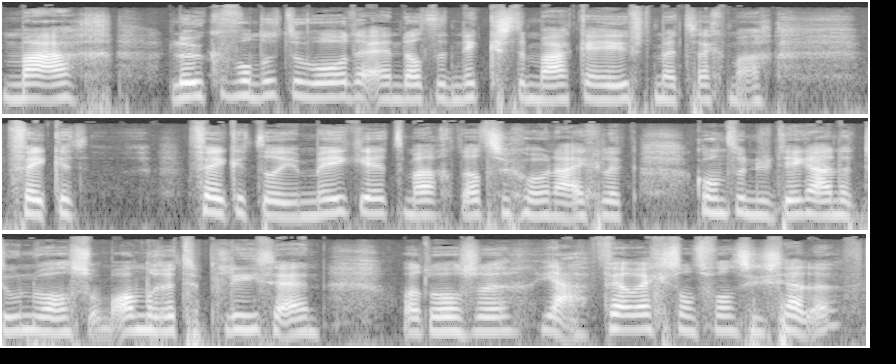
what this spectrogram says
maar leuk gevonden te worden. En dat het niks te maken heeft met zeg maar fake it, fake it till you make it. Maar dat ze gewoon eigenlijk continu dingen aan het doen was om anderen te pleasen. En waardoor ze ja, ver weg stond van zichzelf.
